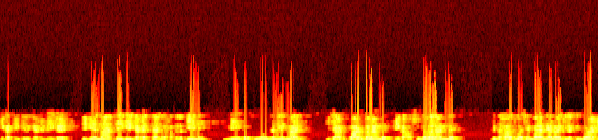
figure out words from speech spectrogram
ඒකත් කියලා කියන්නේ මේක දෙවියන් වහන්සේගේ කැමැත්ත අනුව හදලා තියෙන්නේ මේක පූර්ණ නිර්මාණය. මේක අඩුපාඩු බලන්න, මේක අසුභ බලන්න, මේ ධාතු වශයෙන් බලන්න යනවා කියලා කිව්වහම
